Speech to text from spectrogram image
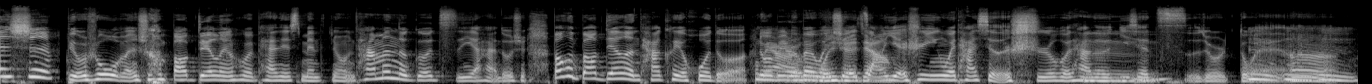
但是，比如说我们说 Bob Dylan 或者 Patti Smith 这种，他们的歌词也还都是，包括 Bob Dylan，他可以获得诺贝尔文学奖，也是因为他写的诗和他的一些词，就是对，嗯。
